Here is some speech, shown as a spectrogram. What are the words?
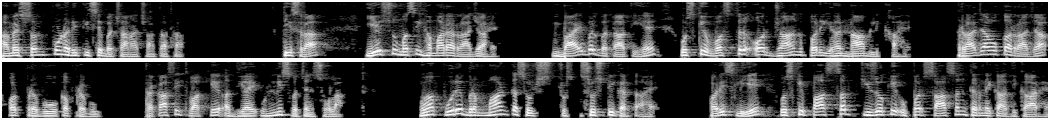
हमें संपूर्ण रीति से बचाना चाहता था। तीसरा, यीशु मसीह हमारा राजा है। बाइबल बताती है, उसके वस्त्र और जांग पर यह नाम लिखा है, राजाओं का राजा और प्रभुओं का प्रभु। प्रकाशित वाक्य अध्याय 19 वचन 16 वह पूरे ब्रह्मांड का सृष्टि करता है और इसलिए उसके पास सब चीज़ों के ऊपर शासन करने का अधिकार है।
